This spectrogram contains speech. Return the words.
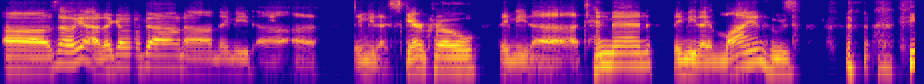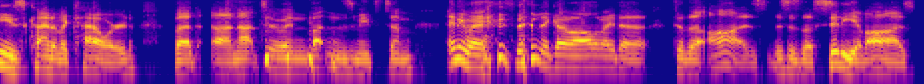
Uh, so yeah, they go down. Um, they meet uh, uh, they meet a scarecrow. They meet a, a tin man. They meet a lion who's he's kind of a coward, but uh, not to when Buttons meets him. Anyways, then they go all the way to to the Oz. This is the city of Oz.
